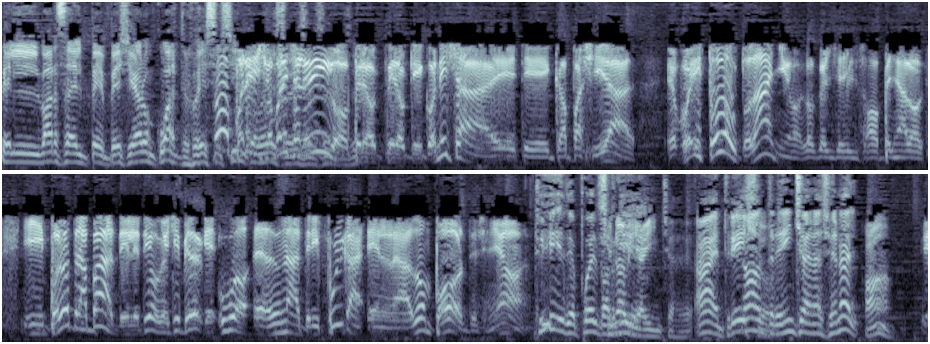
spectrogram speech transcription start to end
el Barça del Pepe. Llegaron cuatro veces. No, por eso, por eso le sí, digo, sí. pero pero que con esa este, capacidad, eh, es todo autodaño lo que hizo Peñarol. Y por otra parte, le tengo que decir Pedro, que hubo eh, una trifulca en la Don Porte, señor. Sí, después del Si no partido. había hinchas. de- Ah, entre ellos. no, entre hincha de Nacional. Ah. Sí,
